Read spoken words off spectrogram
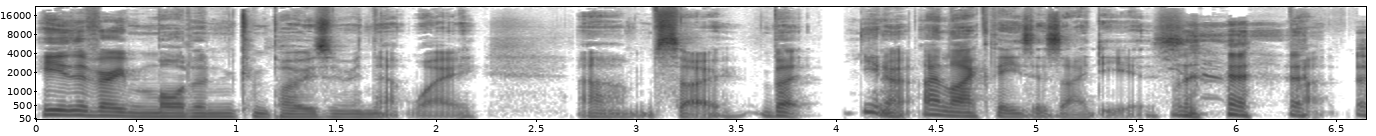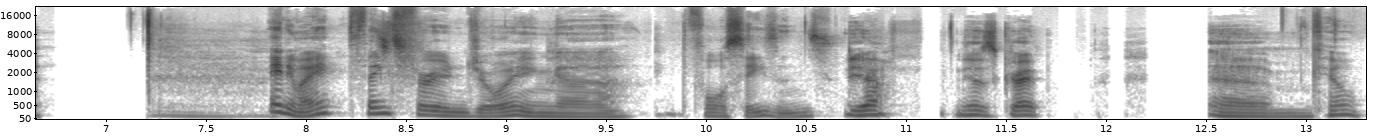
He is a very modern composer in that way. Um, so, but you know, I like these as ideas. But anyway, thanks for enjoying uh Four Seasons. yeah, it was great. Um, Cool.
